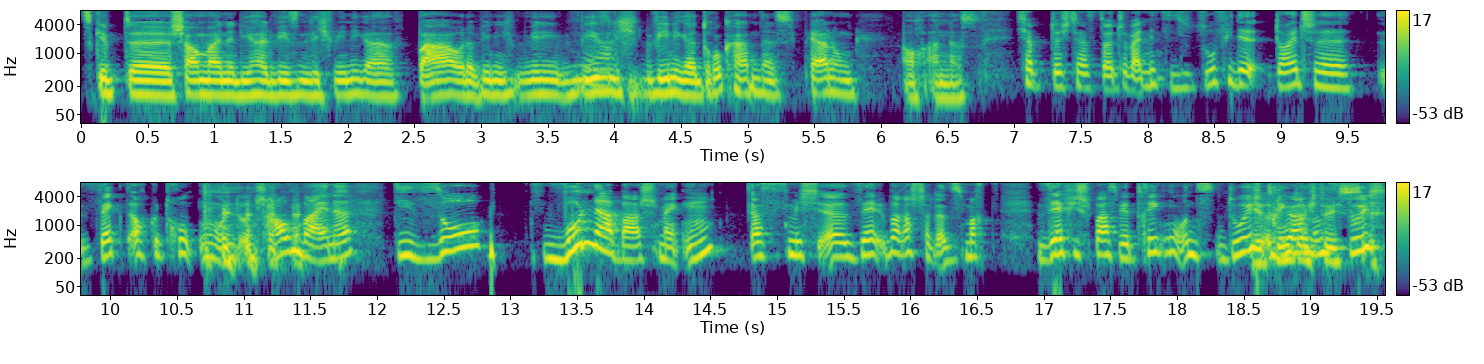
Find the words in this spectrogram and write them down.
es gibt äh, Schaumweine, die halt wesentlich weniger bar oder wenig, wenig, wesentlich weniger Druck haben, dann ist die Perlung auch anders. Ich habe durch das Deutsche Weininstitut so viele deutsche Sekt auch getrunken und, und Schaumweine, die so wunderbar schmecken, dass es mich äh, sehr überrascht hat. Also es macht sehr viel Spaß. Wir trinken uns durch Ihr und hören uns durch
